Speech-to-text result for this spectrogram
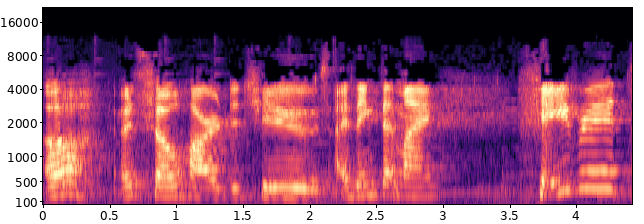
Oh, it's so hard to choose. I think that my favorite,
